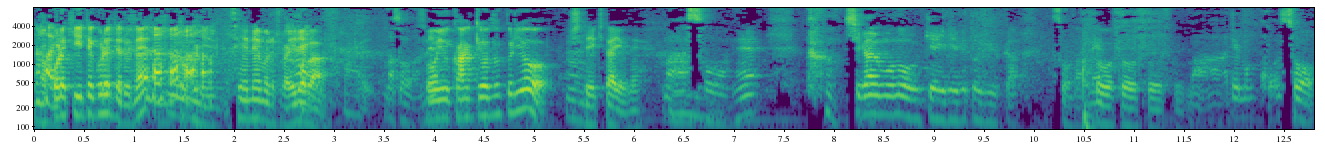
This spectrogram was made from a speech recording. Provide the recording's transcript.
まあこれ聞いてくれてるね、特に青年部の人がいれば、まあそうだね。そういう環境づくりをしていきたいよね。まあそうね。違うものを受け入れるというかそうだね。そうそうそうそう。まあでもこそ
